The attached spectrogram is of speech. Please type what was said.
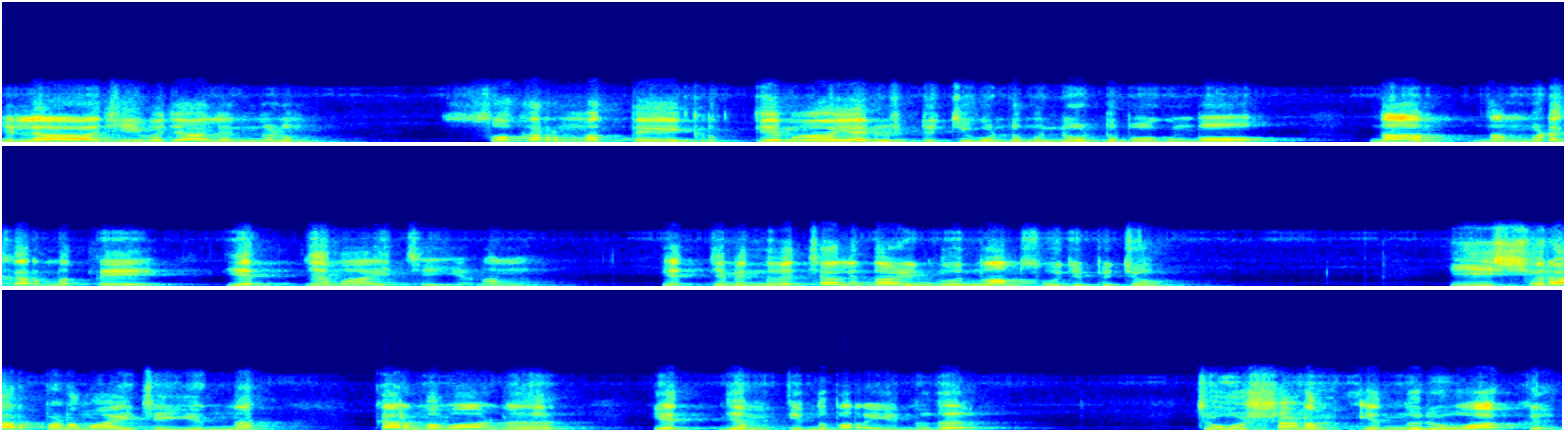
എല്ലാ ജീവജാലങ്ങളും സ്വകർമ്മത്തെ കൃത്യമായി അനുഷ്ഠിച്ചുകൊണ്ട് മുന്നോട്ട് പോകുമ്പോൾ നാം നമ്മുടെ കർമ്മത്തെ യജ്ഞമായി ചെയ്യണം. യജ്ഞമെന്ന് വെച്ചാൽ എന്തായിരുന്നു എന്ന് നാം സൂചിപ്പിച്ചു? ഈശ്വരാർപ്പണമായി ചെയ്യുന്ന കർമ്മമാണ് യജ്ഞം എന്ന് പറയുന്നത്. ചൂഷണം എന്നൊരു വാക്ക്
